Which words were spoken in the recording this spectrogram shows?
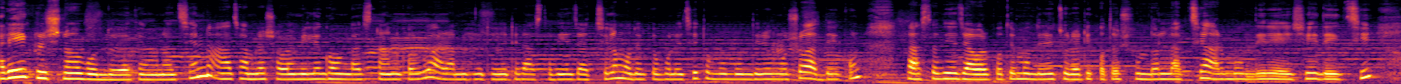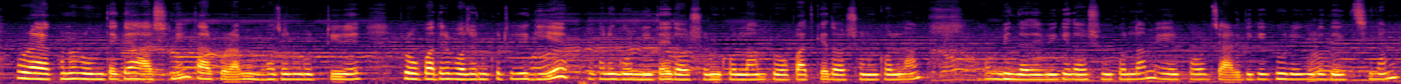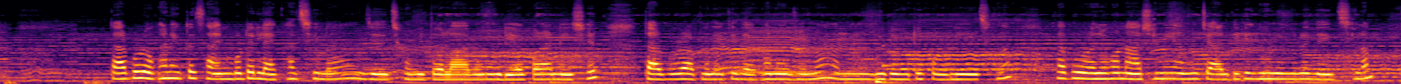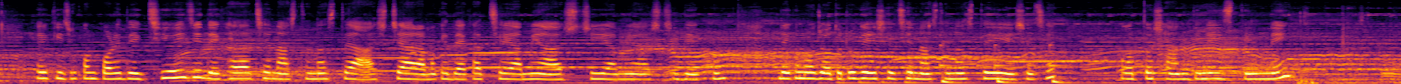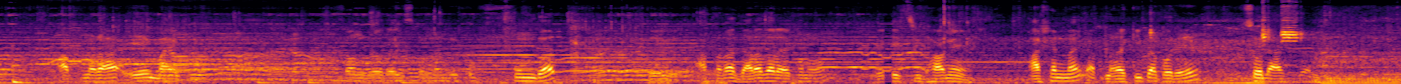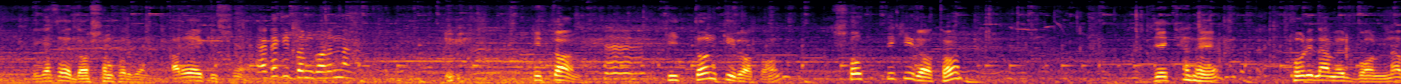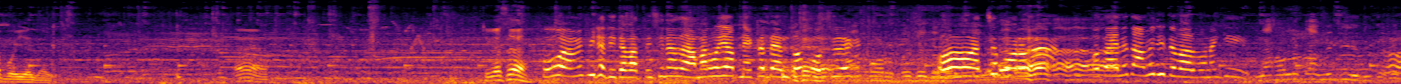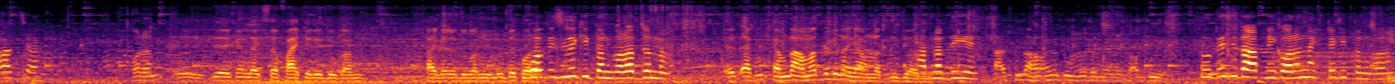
হরে কৃষ্ণ, বন্ধুরা কেমন আছেন? আজ আমরা সবাই মিলে গঙ্গা স্নান করব আর আমি হেঁটে হেঁটে রাস্তা দিয়ে যাচ্ছিলাম। ওদেরকে বলেছি, তোমরা মন্দিরে বসো আর দেখুন, রাস্তা দিয়ে যাওয়ার পথে মন্দিরের চূড়াটি কত সুন্দর লাগছে। আর মন্দিরে এসে দেখছি, ওরা এখনও রুম থেকে আসেনি। তারপর আমি ভজন কুটিরে প্রপাতের ভজন কুটিরে গিয়ে ওখানে গণ্ডিতায় দর্শন করলাম প্রপাতকে দর্শন করলাম, বৃন্দাদেবীকে দর্শন করলাম। এরপর চারিদিকে ঘুরে ঘুরে দেখছিলাম। তারপর ওখানে একটা সাইনবোর্ডে লেখা ছিল যে ছবি তোলা এবং ভিডিও করা নিষেধ। তারপর আপনাদেরকে দেখানোর জন্য আমি ভিডিওটি করে নিয়েছিলাম। তারপর ওরা যখন আসেনি, আমি চারদিকে ঘুরে ঘুরে দেখছিলাম। এর কিছুক্ষণ পরে দেখছি ওই যে দেখা যাচ্ছে নাচতে নাচতে আসছে আর আমাকে দেখাচ্ছে, আমি আসছি আমি আসছি, দেখুন। দেখুন, ও যতটুকু এসেছে, নাচতে নাচতেই এসেছে। ওর তো শান্তি নেই, স্থির নেই। আপনারা এই মাইক্রো ইস্কন মন্দির খুব সুন্দর। তো আপনারা যারা যারা এখনও এই শ্রীধামে আসেন নাই আপনারা কৃপা করে চলে আসবেন। ঠিক আছে? দর্শন করবেন। আরে কৃষ্ণ। এটা কীর্তন করেন না? কীর্তন? হ্যাঁ। কীর্তন কি রতন? সত্যি কি রতন? যেখানে হরিনামের বন্যা বইয়ে যায়। হ্যাঁ। ঠিক আছে? ও আমি পিঠা দিতে পারতেছি না আমার হয়ে আপনি একটা দেন তো বলছি ও আচ্ছা বড় না? ও তাইলে তো আমি দিতে পারব নাকি? ও আচ্ছা। করেন এই যে এখানে লাগছে পাইকারি দোকান পাইকারি দোকানগুলোতে করেন। বলতেছি যে কীর্তন করার জন্য। এখন ক্যামেরা আমার দিকে নাকি আপনার দিকে আপনার দিকে? আর শুধু আমাকে সব দিকে তুলতেছি তো আপনি করেন একটা কীর্তন করেন।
